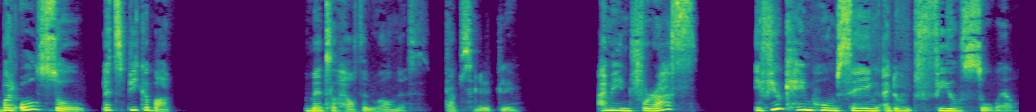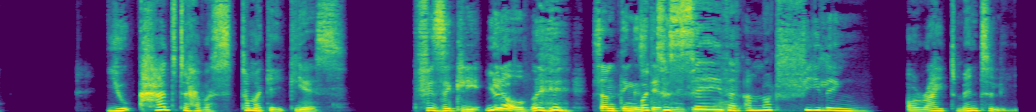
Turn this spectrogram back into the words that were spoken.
but also, let's speak about mental health and wellness. Absolutely. I mean, for us, if you came home saying, I don't feel so well, you had to have a stomach ache. Yes. Physically You ill. Something is But to say wrong. that I'm not feeling all right mentally,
